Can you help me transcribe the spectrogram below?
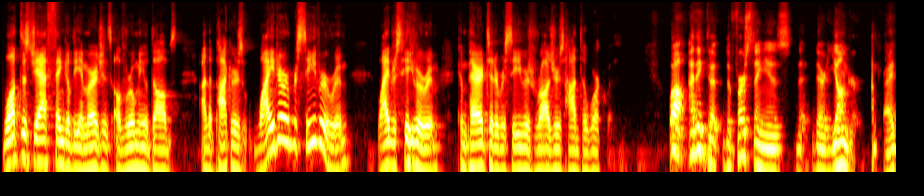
What does Jeff think of the emergence of Romeo Doubs and the Packers' wider receiver room, wide receiver room compared to the receivers Rodgers had to work with? Well, I think the the first thing is that they're younger right?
